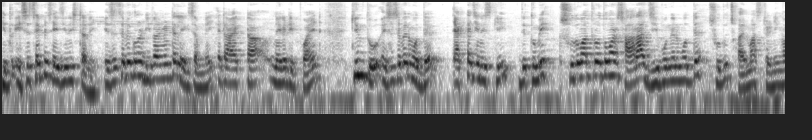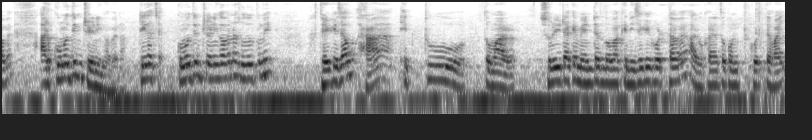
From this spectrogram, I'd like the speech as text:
কিন্তু এসএসএফে সেই জিনিসটা নেই। এসএসএফে কোনো ডিপার্টমেন্টাল এক্সাম নেই, এটা একটা নেগেটিভ পয়েন্ট কিন্তু এসএসএফের মধ্যে একটা জিনিস কি, যে তুমি শুধুমাত্র তোমার সারা জীবনের মধ্যে শুধু ছয় মাস ট্রেনিং হবে, আর কোনো দিন ট্রেনিং হবে না, ঠিক আছে? কোনো দিন ট্রেনিং হবে না, শুধু তুমি থেকে যাও হ্যাঁ একটু তোমার শরীরটাকে মেনটেন তোমাকে নিজেকে করতে হবে, আর ওখানে তো করতে হয়,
